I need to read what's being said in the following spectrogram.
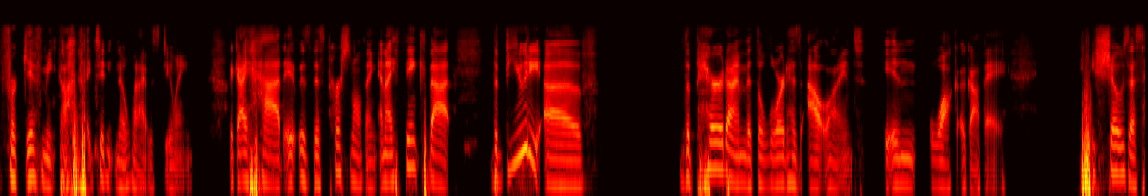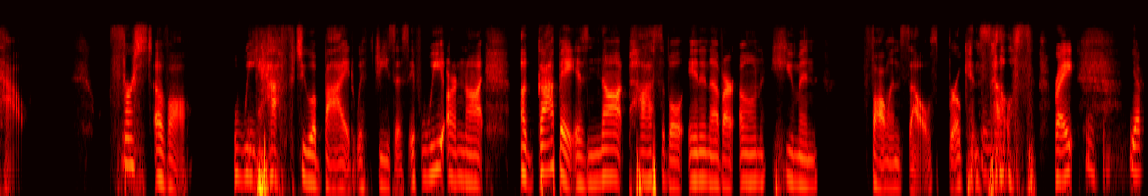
"Forgive me, God. I didn't know what I was doing." like i had it was this personal thing and i think that the beauty of the paradigm that the lord has outlined in walk agape he shows us how first of all we Mm-hmm. have to abide with Jesus. If we are not, agape is not possible in and of our own human fallen selves, broken Amen. selves, right? Mhm. Yep.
